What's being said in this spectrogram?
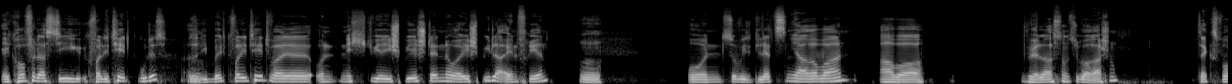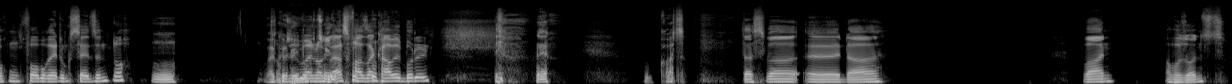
ich hoffe, dass die Qualität gut ist, also Mhm. die Bildqualität, weil und nicht wieder die Spielstände oder die Spiele einfrieren. Mhm. Und so wie die letzten Jahre waren. Aber wir lassen uns überraschen. Sechs Wochen Vorbereitungszeit sind noch. Mhm. Wir können überall noch? Glasfaserkabel buddeln. Oh Gott. dass wir äh, da waren. Aber sonst,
